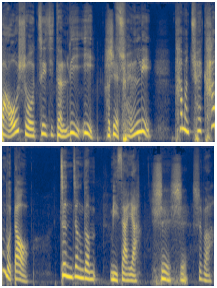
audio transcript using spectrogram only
保守自己的利益和权利，他们却看不到真正的弥赛亚，是是，是吧？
